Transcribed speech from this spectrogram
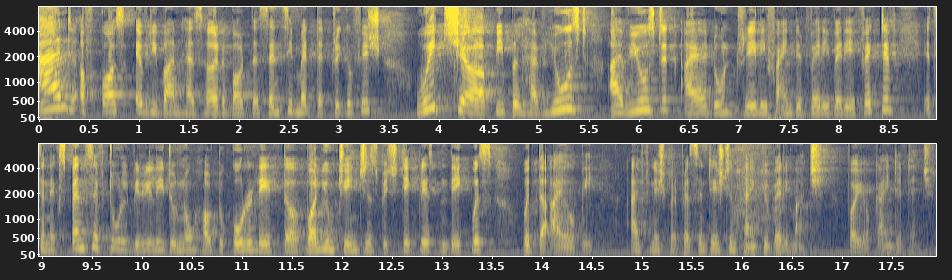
And of course, everyone has heard about the Sensimed, the triggerfish, which uh, people have used. I've used it. I don't really find it very, very effective. It's an expensive tool. We really don't know how to correlate the volume changes which take place in the aqueous with the IOP. I finished my presentation. Thank you very much for your kind attention.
